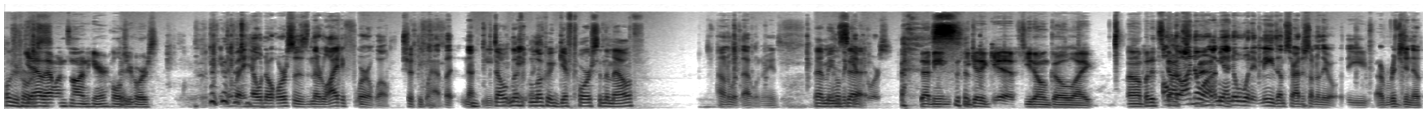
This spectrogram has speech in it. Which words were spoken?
Hold your horse. Yeah, that one's on here. Hold your horse. Nobody held no horses in their life. Where well, should people have, but not. Don't li- anyway. look a gift horse in the mouth. I don't know what that one means. That Hell's means a uh, gift horse. That means you get a gift. You don't go like, uh, but it's Oh got. no, I know. I mean, I know what it means. I'm sorry, I just don't know the the origin of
